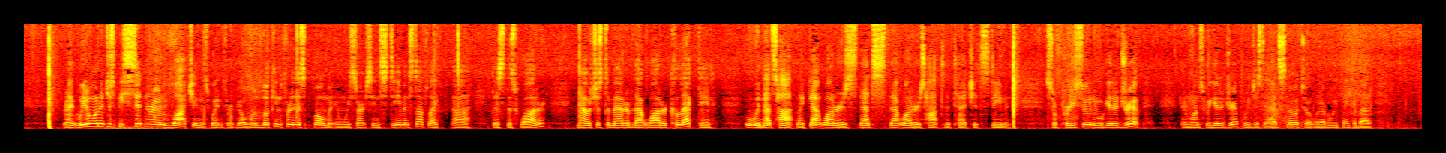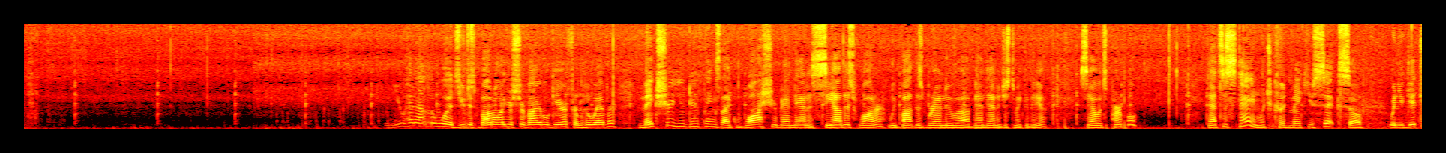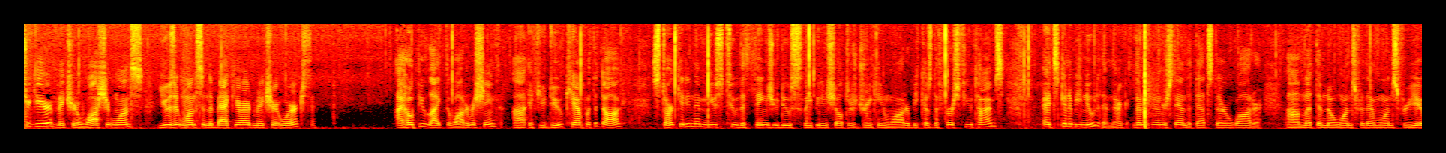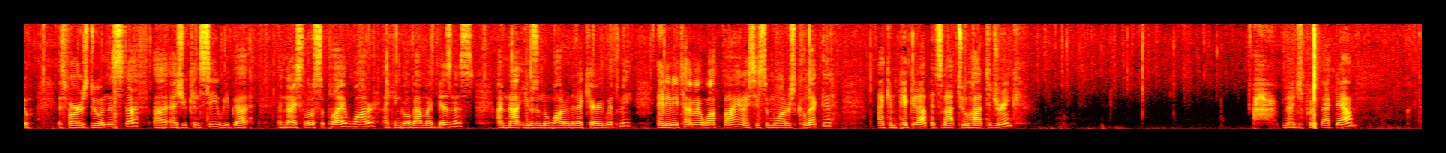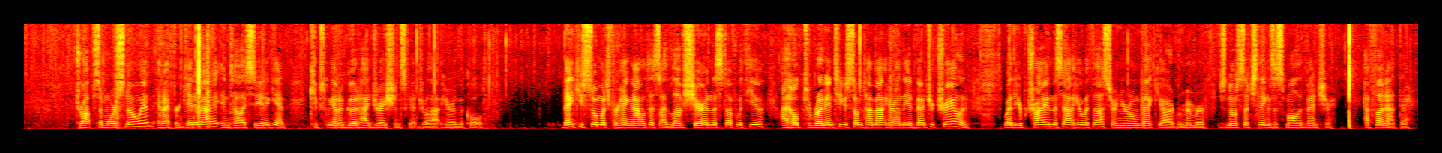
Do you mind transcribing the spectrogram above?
right? We don't want to just be sitting around watching this, waiting for it to go. We're looking for this moment and we start seeing steam and stuff like uh, this, this water. Now it's just a matter of that water collecting. Ooh, and that's hot. Like that water is, that's, that water is hot to the touch. It's steaming. So pretty soon we'll get a drip. And once we get a drip, we just add snow to it whenever we think about it. You head out in the woods, you just bought all your survival gear from whoever. Make sure you do things like wash your bandanas. See how this water, we bought this brand new uh, bandana just to make the video. See how it's purple? That's a stain, which could make you sick. So when you get your gear, make sure to wash it once, use it once in the backyard, make sure it works. I hope you like the water machine. Uh, if you do camp with a dog, start getting them used to the things you do, sleeping in shelters, drinking water, because the first few times, it's gonna be new to them. They're, they're not gonna understand that that's their water. Um, let them know one's for them, one's for you. As far as doing this stuff, uh, as you can see, we've got a nice little supply of water. I can go about my business. I'm not using the water that I carried with me. And anytime I walk by and I see some water's collected, I can pick it up. It's not too hot to drink. and I just put it back down, drop some more snow in, and I forget about it until I see it again. Keeps me on a good hydration schedule out here in the cold. Thank you so much for hanging out with us. I love sharing this stuff with you. I hope to run into you sometime out here on the adventure trail. And whether you're trying this out here with us or in your own backyard, remember, there's no such thing as a small adventure. Have fun out there.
